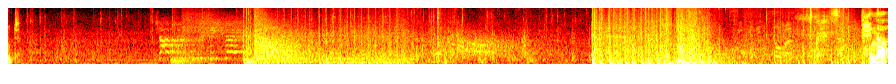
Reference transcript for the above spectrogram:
Gut. Penner.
